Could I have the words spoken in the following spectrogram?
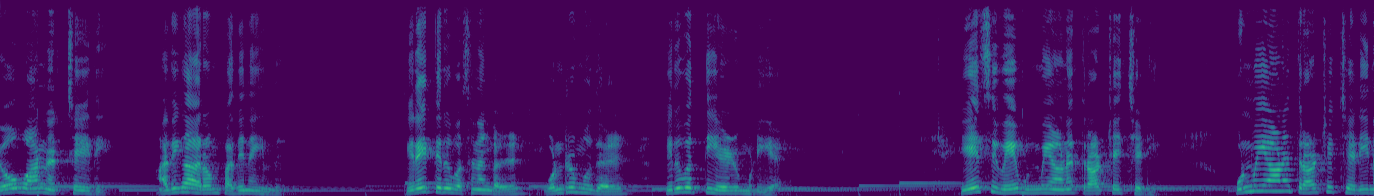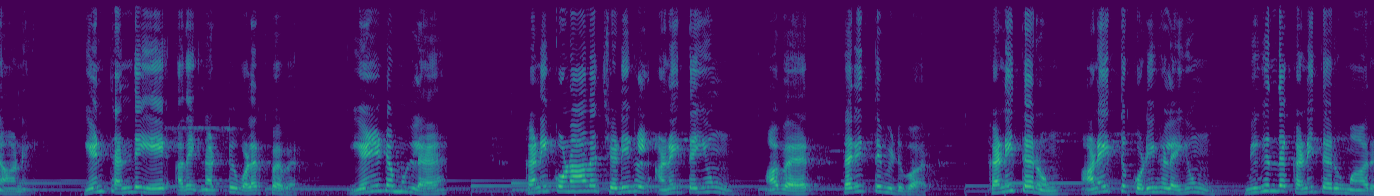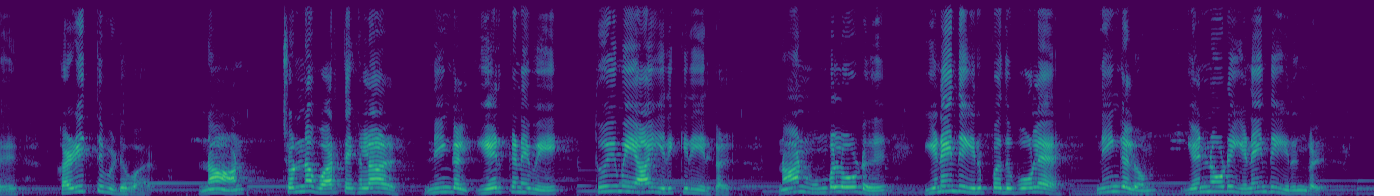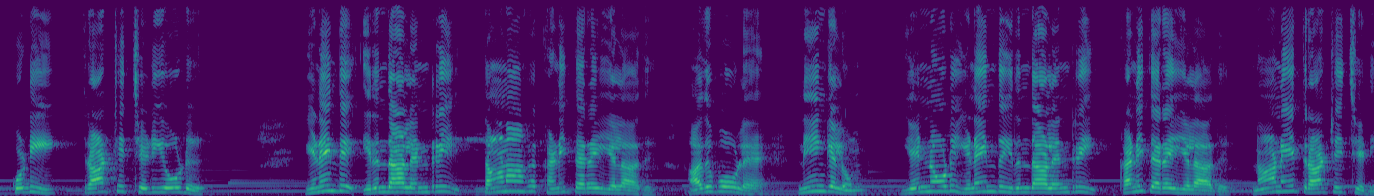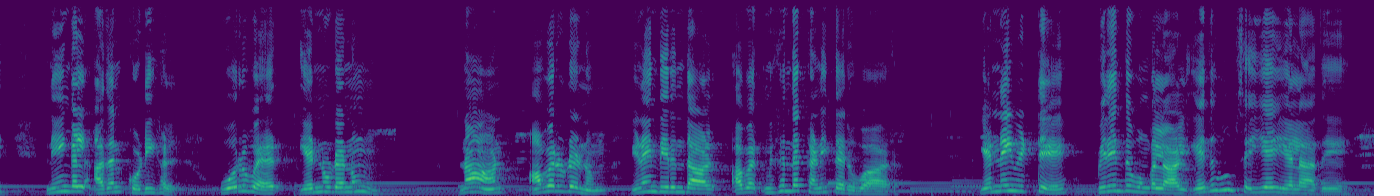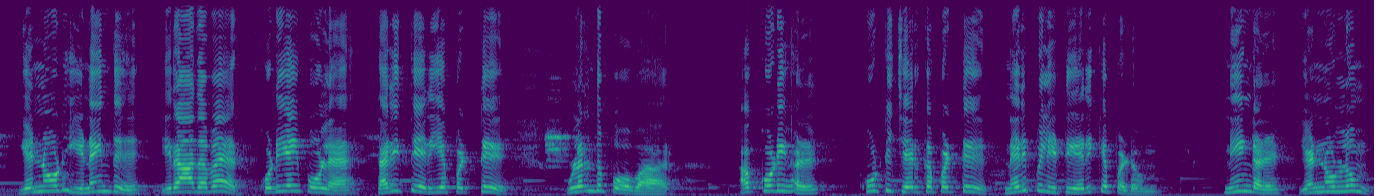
யோவான் நற்செய்தி அதிகாரம் பதினைந்து. இறை திருவசனங்கள் ஒன்று முதல் இருபத்தி ஏழு முடிய. இயேசுவே உண்மையான திராட்சைச் செடி. உண்மையான திராட்சைச் செடி நானே. என் தந்தையே அதை நட்டு வளர்ப்பவர். என்னிடமுள்ள கனி கொணாத செடிகள் அனைத்தையும் அவர் தரித்து விடுவார். கனித்தரும் அனைத்து கொடிகளையும் மிகுந்த கனித்தருமாறு கழித்து விடுவார். நான் சொன்ன வார்த்தைகளால் நீங்கள் ஏற்கனவே தூய்மையாய் இருக்கிறீர்கள் நான் உங்களோடு இணைந்து இருப்பது போல நீங்களும் என்னோடு இணைந்து இருங்கள். கொடி திராட்சை செடியோடு இணைந்து இருந்தாலன்றி தானாக கனித்தர இயலாது. அதுபோல நீங்களும் என்னோடு இணைந்து இருந்தாலன்றி கனித்தர இயலாது. நானே திராட்சை செடி நீங்கள் அதன் கொடிகள். ஒருவர் என்னுடனும் நான் அவருடனும் இணைந்திருந்தால் அவர் மிகுந்த கனி தருவார். என்னை விட்டு பிரிந்து உங்களால் எதுவும் செய்ய இயலாது. என்னோடு இணைந்து இராதவர் கொடியைப் போல தரித்து எறியப்பட்டு உலர்ந்து போவார். அக்கொடிகள் கூட்டி சேர்க்கப்பட்டு நெருப்பில் இட்டு எரிக்கப்படும். நீங்கள் என்னுள்ளும்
